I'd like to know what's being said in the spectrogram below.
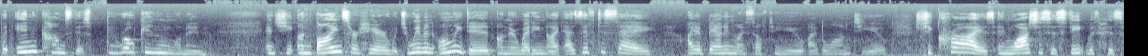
But in comes this broken woman, and she unbinds her hair, which women only did on their wedding night, as if to say, I abandon myself to you, I belong to you. She cries and washes his feet with his,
